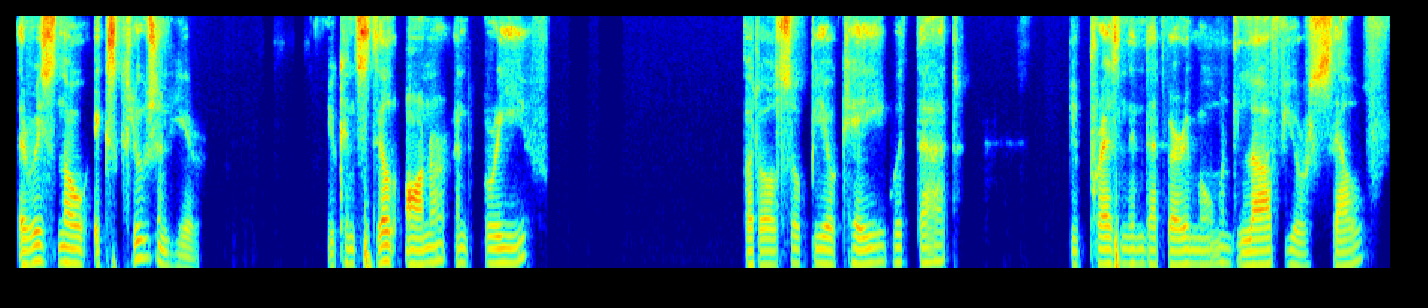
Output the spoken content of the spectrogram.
There is no exclusion here. You can still honor and grieve, but also be okay with that. Be present in that very moment. Love yourself.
